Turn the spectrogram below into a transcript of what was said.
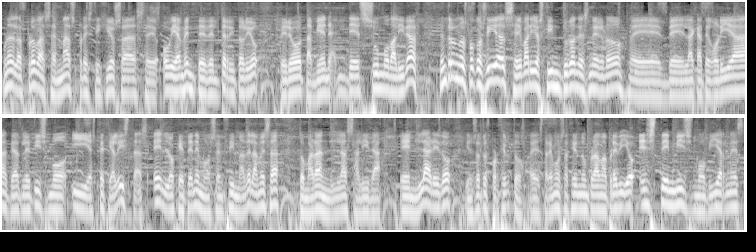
una de las pruebas más prestigiosas, eh, obviamente, del territorio, pero también de su modalidad. Dentro de unos pocos días, eh, varios cinturones negros de la categoría de atletismo y especialistas en lo que tenemos encima de la mesa tomarán la salida en Laredo. Y nosotros, por cierto, estaremos haciendo un programa previo este mismo viernes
